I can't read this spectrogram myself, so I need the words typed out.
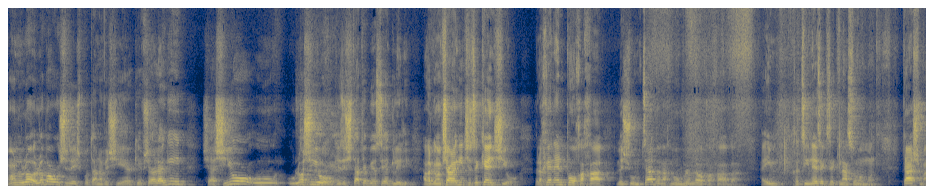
אמרנו לא, לא ברור שיש פה תנא ושיער, כי אפשר להגיד שהשיעור הוא, הוא לא שיעור, כי זה שיטת רבי יוסי הגלילי, אבל גם אפשר להגיד שזה כן שיעור, ולכן אין פה הוכחה לשום צד, ואנחנו עוברים להוכחה הבאה. האם חצי נזק זה קנס או ממון? תשמע,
